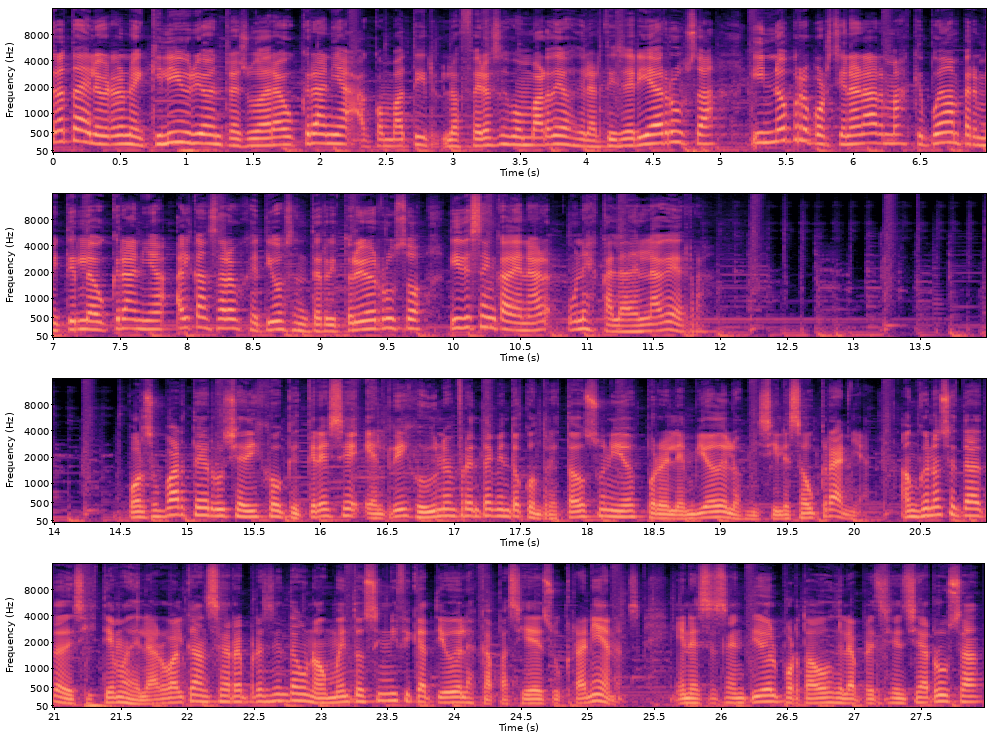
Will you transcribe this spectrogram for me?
trata de lograr un equilibrio entre ayudar a Ucrania a combatir los feroces bombardeos de la artillería rusa y no proporcionar armas que puedan permitirle a Ucrania alcanzar objetivos en territorio ruso y desencadenar una escalada en la guerra. Por su parte, Rusia dijo que crece el riesgo de un enfrentamiento contra Estados Unidos por el envío de los misiles a Ucrania. Aunque no se trata de sistemas de largo alcance, representa un aumento significativo de las capacidades ucranianas. En ese sentido, el portavoz de la presidencia rusa,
